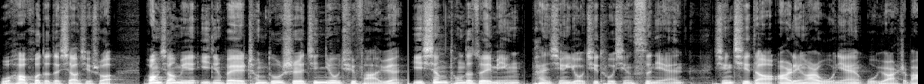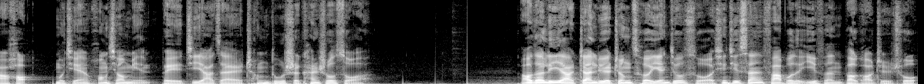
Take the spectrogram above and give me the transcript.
五号获得的消息说，黄晓敏已经被成都市金牛区法院以相同的罪名判刑有期徒刑四年，刑期到二零二五年五月二十八号。目前，黄晓敏被羁押在成都市看守所。澳大利亚战略政策研究所星期三发布的一份报告指出，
